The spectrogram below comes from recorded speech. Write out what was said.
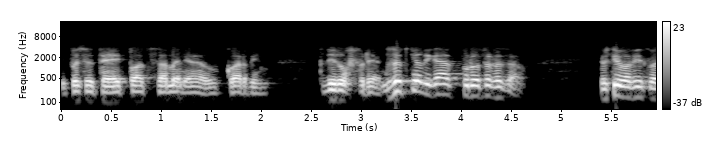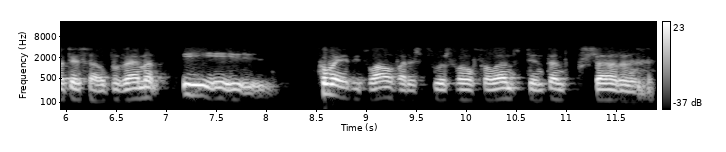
e depois até a hipótese amanhã o Corbyn pedir um referendo. Mas eu tinha ligado por outra razão. Eu estive a ouvir com atenção o programa e, como é habitual, várias pessoas foram falando, tentando puxar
